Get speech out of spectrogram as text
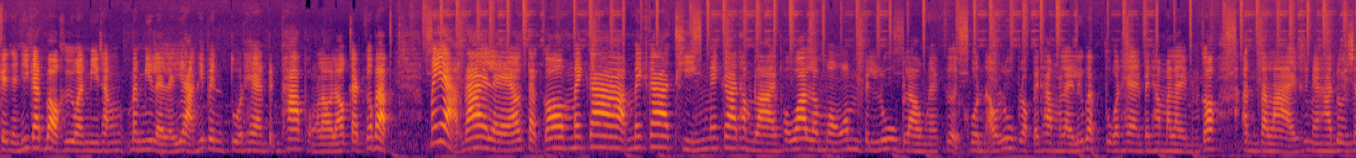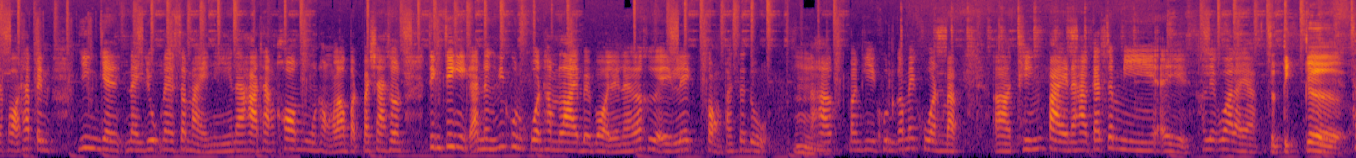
กันอย่างที่กัดบอกคือมันมีทั้งมันมีหลาย ๆ อย่างที่เป็นตัวแทนเป็นภาพของเราแล้วกัดก็แบบไม่อยากได้แล้ว แต่ก็ไม่กล้าไม่กล้าทิ้ง ไม่กล้าทำลาย เพราะว่าเรามองว่ามันเป็นรูปเราไงเกิดคนเอารูปเราไปทำอะไรหรือแบบตัวแทนไปทำอะไรมันก็อันตรายใช่ไหมคะ โดยเฉพาะถ้าเป็นยิ่งในยุคในสมัยนี้นะคะ ทั้งข้อมูลของเราบัตรประชาชน จริง ๆ อีกอันหนึงที่คุณควรทำลายบ่อยๆเลยนะก็คือไอ้เลขกล่องพัสดุอืมนะคะ บางทีคุณก็ไม่ควรแบบอ่าทิ้งไปนะคะ ก็จะมีไอ้เขาเรียกว่าอะไรอะสติกเกอร์ส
